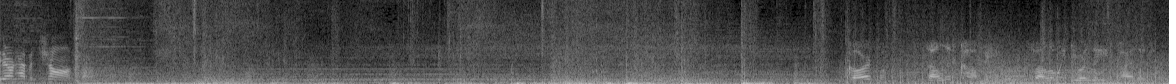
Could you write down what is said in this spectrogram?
They don't have a chance. Guard. Solid copy. Following your lead, pilot.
